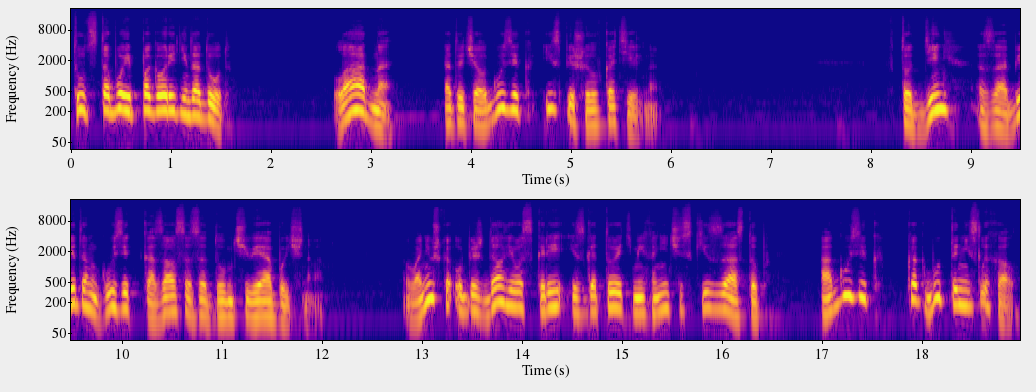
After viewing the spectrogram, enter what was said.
Тут с тобой поговорить не дадут». «Ладно», – отвечал Гузик и спешил в котельную. В тот день за обедом Гузик казался задумчивее обычного. Ванюшка убеждал его скорее изготовить механический заступ, а Гузик как будто не слыхал.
